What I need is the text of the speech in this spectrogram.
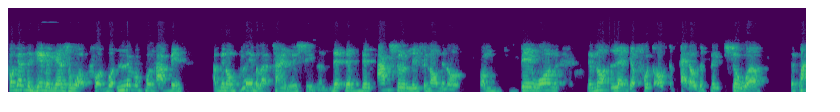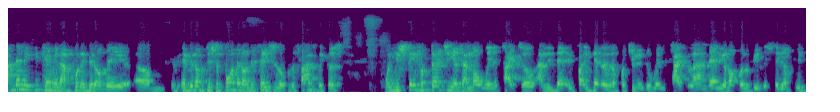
Forget the game against Watford but Liverpool have been have been unplayable at times this season. They, they've been absolutely phenomenal. From day one they've not let their foot off the pedal. They played so well the pandemic came in and put a bit of a um, a bit of disappointment on the faces of the fans because when you stay for 30 years and not win a title, and then in fact get an opportunity to win the title, and then you're not going to be in the stadium, it,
